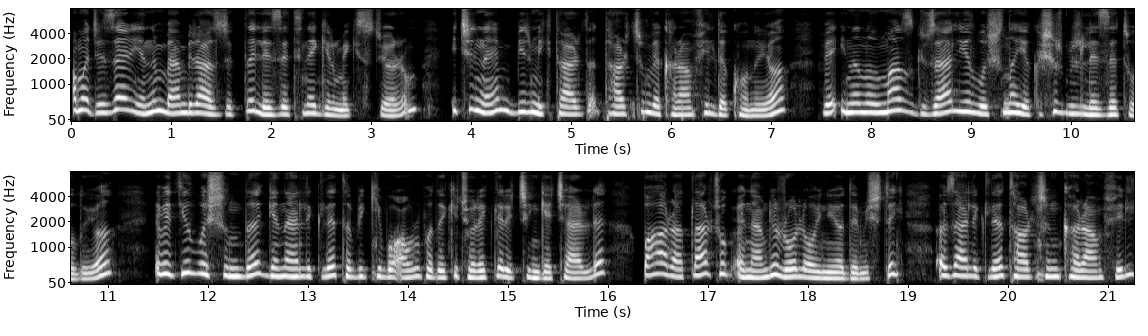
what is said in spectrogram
ama cezeryenin ben birazcık da lezzetine girmek istiyorum. İçine bir miktarda tarçın ve karanfil de konuyor ve inanılmaz güzel yılbaşına yakışır bir lezzet oluyor. Evet yılbaşında genellikle tabii ki bu Avrupa'daki çörekler için geçerli. Baharatlar çok önemli rol oynuyor demiştik. Özellikle tarçın, karanfil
